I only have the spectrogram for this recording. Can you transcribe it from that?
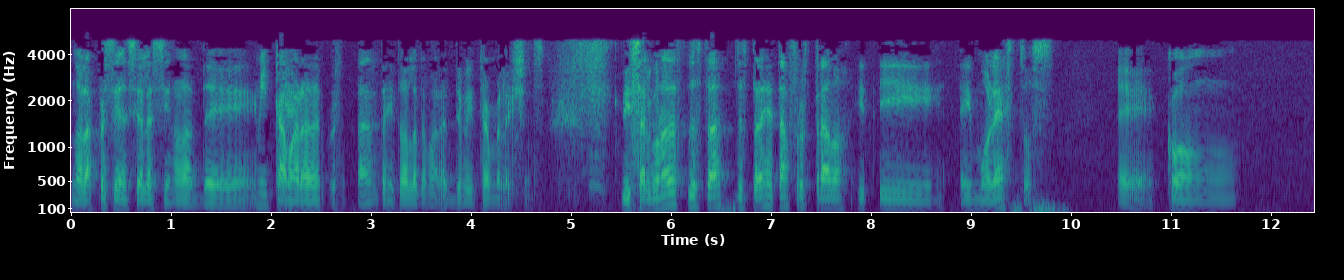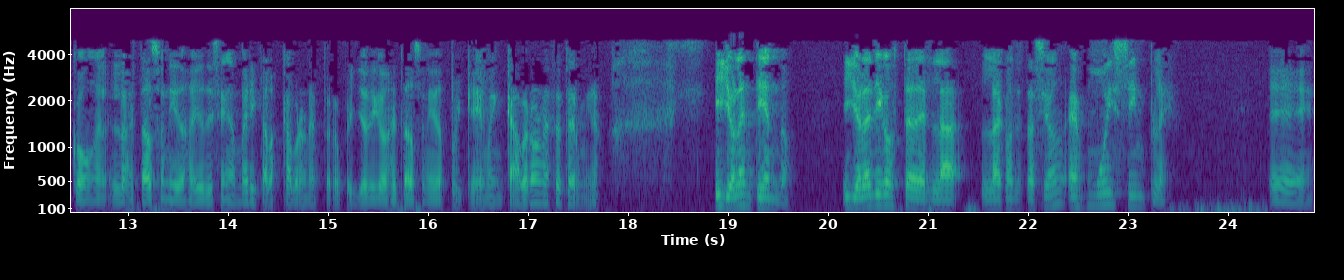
no las presidenciales, sino las de. Cámara de Representantes y todas las demás, de midterm elections. Dice, algunos de ustedes, de ustedes están frustrados y, y, y molestos eh, con con los Estados Unidos, ellos dicen América los cabrones, pero pues yo digo los Estados Unidos porque me encabrona ese término. Y yo lo entiendo. Y yo les digo a ustedes, la, la contestación es muy simple. Eh,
